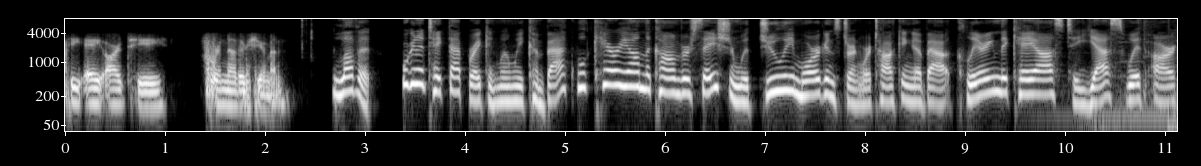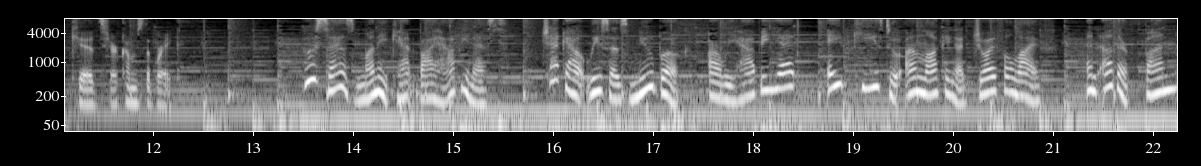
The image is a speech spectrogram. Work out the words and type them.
P A R T, for another human. Love it. We're going to take that break. And when we come back, we'll carry on the conversation with Julie Morgenstern. We're talking about clearing the chaos to yes with our kids. Here comes the break. Who says money can't buy happiness? Check out Lisa's new book, Are We Happy Yet? Eight Keys to Unlocking a Joyful Life, and other fun,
